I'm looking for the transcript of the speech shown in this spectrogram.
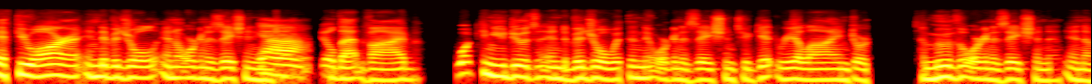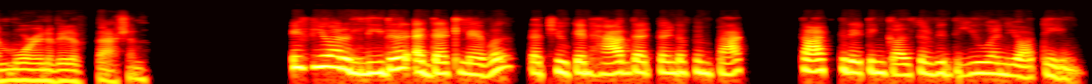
If you are an individual in an organization, you Yeah. feel that vibe, what can you do as an individual within the organization to get realigned or to move the organization in a more innovative fashion? If you are a leader at that level, that you can have that kind of impact, start creating culture with you and your team.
